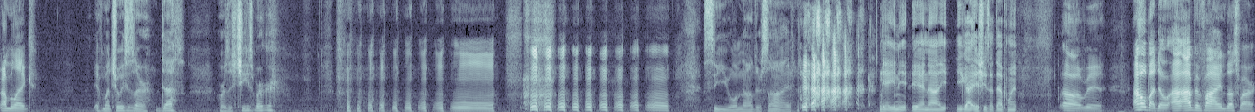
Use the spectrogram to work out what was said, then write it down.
I'm like, if my choices are death or this cheeseburger. See you on the other side. Yeah, you need. Yeah, nah, you, you got issues at that point. Oh man, I hope I don't. I, I've been fine thus far.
